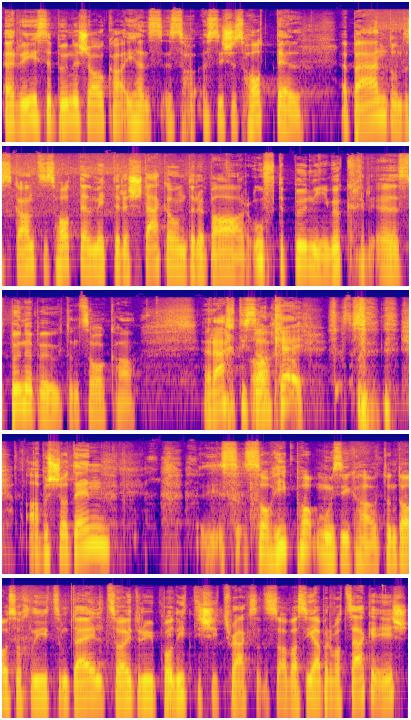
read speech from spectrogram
eine riesen Bühnenshow gehabt. Ich habe ein, es ist ein Hotel, eine Band und ein ganzes Hotel mit einer Stege und einer Bar auf der Bühne, wirklich äh, ein Bühnenbild und so gehabt. Eine rechte Sache. Okay. Aber schon dann so- Hip-Hop-Musik halt und auch so ein bisschen zum Teil zwei, drei politische Tracks oder so. Was ich aber will sagen ist,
